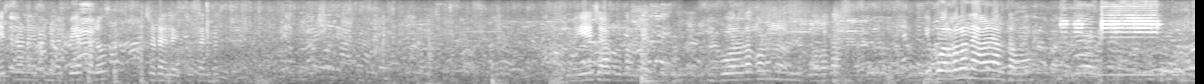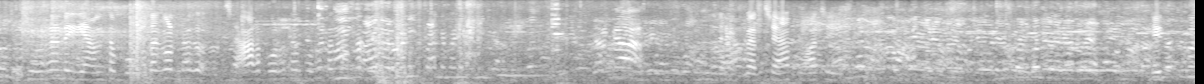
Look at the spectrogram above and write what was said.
ఐస్లో వేసిన పీతలు. చూడాలి ఎక్కువ కనిపిస్తాయి ఏ చేపలు కనిపిస్తాయి బురద కూడా ఈ బురదలో ఎవరు వెళ్తాము? చూడండి ఎంత బురదగా ఉండదు చాలా బురద బురదగా ఉన్నది. పెద్ద చేప వాచ్ ఎక్కువ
